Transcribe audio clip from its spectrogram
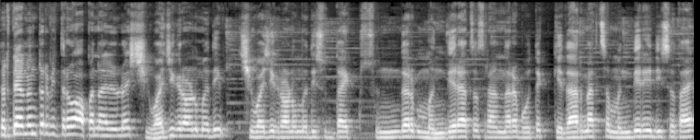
तर त्यानंतर मित्र आपण आलेलो आहे शिवाजी ग्राउंडमध्ये शिवाजी ग्राउंडमध्ये सुद्धा एक सुंदर मंदिराचंच राहणार आहे. बहुतेक केदारनाथचं मंदिर हे दिसत आहे.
